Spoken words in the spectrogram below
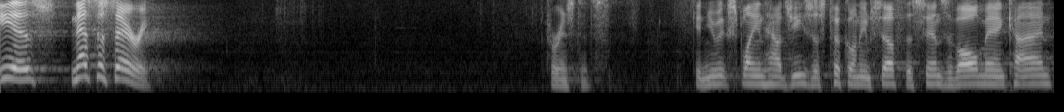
is necessary. For instance, can you explain how Jesus took on himself the sins of all mankind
